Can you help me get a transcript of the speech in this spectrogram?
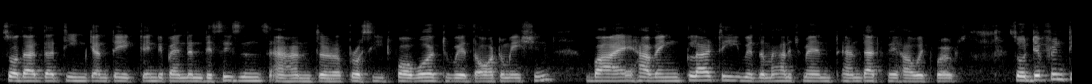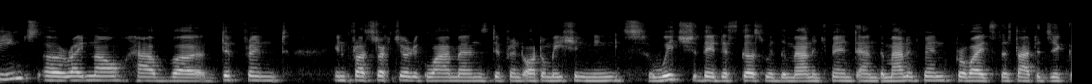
so that the team can take independent decisions and uh, proceed forward with automation by having clarity with the management and that way how it works. So different teams uh, right now have uh, different infrastructure requirements, different automation needs, which they discuss with the management, and the management provides the strategic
